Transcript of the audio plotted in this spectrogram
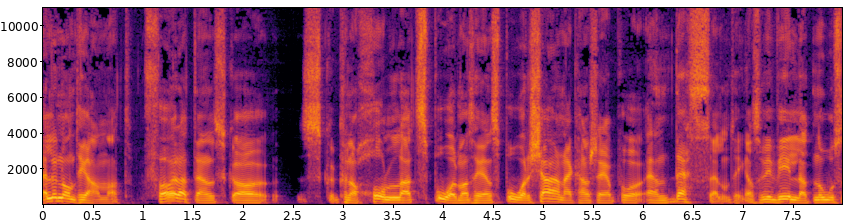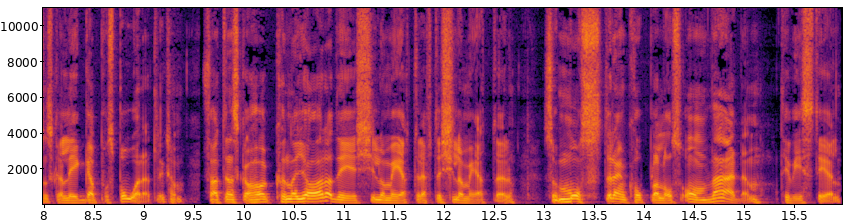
eller någonting annat. För att den ska ska kunna hålla ett spår. Man säger en spårkärna kanske är på en dess eller någonting. Alltså vi vill att nosen ska ligga på spåret. Liksom. För att den ska ha, kunna göra det kilometer efter kilometer så måste den koppla loss omvärlden till viss del.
